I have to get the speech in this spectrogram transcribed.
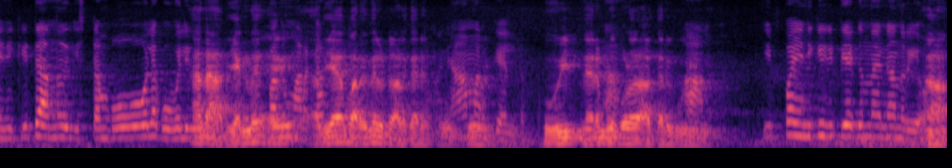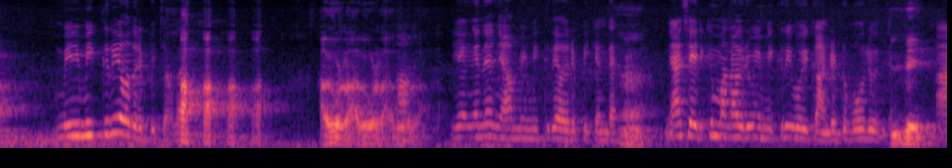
എനിക്കിട്ട് അന്ന് ഇഷ്ടം പോലെ കൂവലി അല്ല അത് ഞങ്ങൾ അത് ഞാൻ പറയുന്നത് കേട്ടോ ആൾക്കാരെ ഞാൻ മറക്കുകയല്ലോ നേരം ആൾക്കാർ ഇപ്പൊ എനിക്ക് കിട്ടിയേക്കുന്ന എന്നാന്നറിയോ? മിമിക്രി അവതരിപ്പിച്ചോളാം അത് കൊള്ളാം അത് കൊള്ളാം അത് കൊള്ളാം. എങ്ങനെ ഞാൻ മിമിക്രി അവതരിപ്പിക്കണ്ടേ? ഞാൻ ശരിക്കും പറഞ്ഞ ഒരു മിമിക്രി പോയി കണ്ടിട്ട് പോലും ഇല്ല. പിന്നെ ആ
